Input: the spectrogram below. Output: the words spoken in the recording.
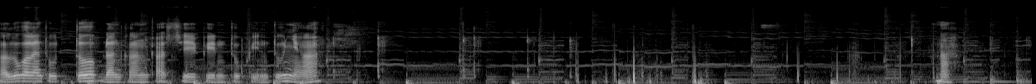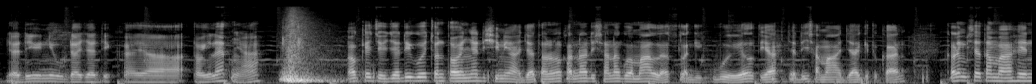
lalu kalian tutup dan kalian kasih pintu-pintunya nah jadi ini udah jadi kayak toiletnya Oke cuy, jadi gue contohnya di sini aja teman karena di sana gue males lagi build ya, jadi sama aja gitu kan. Kalian bisa tambahin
